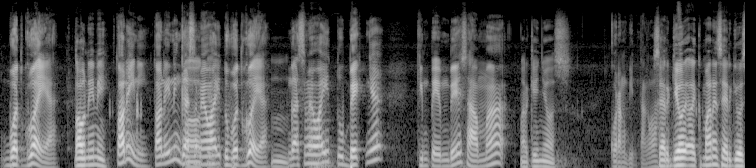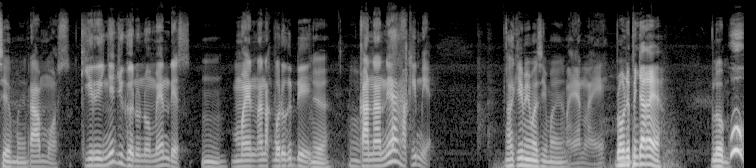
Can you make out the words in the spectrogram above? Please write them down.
Buat gua ya. Tahun ini. Tahun ini, tahun ini nggak Oh, semewah oke. itu buat gua ya. Hmm. Nggak semewah itu. Backnya Kim Pembe sama Marquinhos. kurang bintang lah. Sergio eh, kemarin Sergio sih yang main. Ramos. Kirinya juga Nuno Mendes. Hmm. Main anak baru gede. Iya. Kanannya Hakimi ya. Hakimi masih main. Lumayan lah ya. belum di penjara ya? Belum. Huh,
